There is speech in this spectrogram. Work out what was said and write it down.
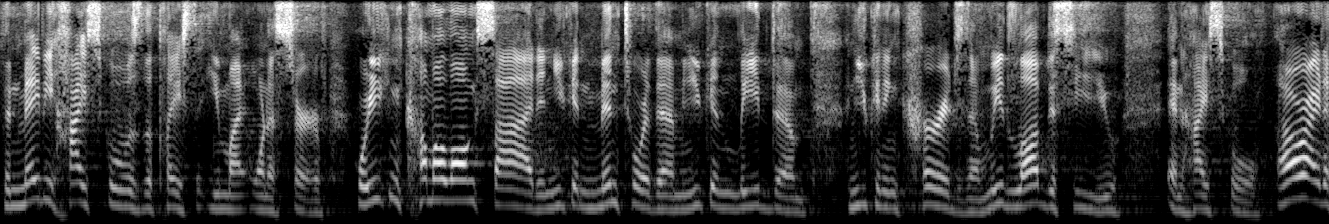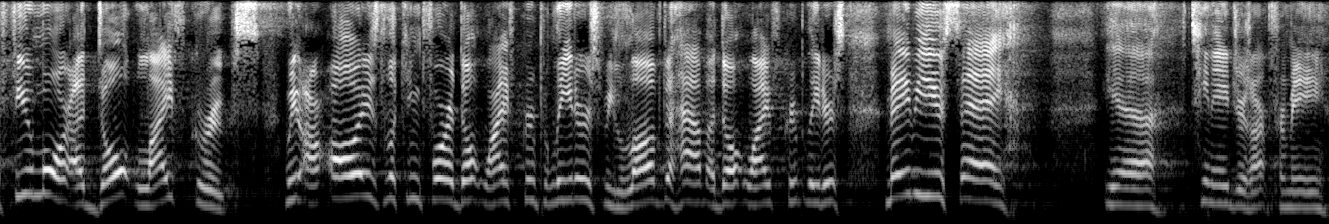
then maybe high school is the place that you might want to serve, where you can come alongside and you can mentor them and you can lead them and you can encourage them. We'd love to see you in high school. All right, a few more adult life groups. We are always looking for adult life group leaders. We love to have adult life group leaders. Maybe you say, yeah, teenagers aren't for me.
